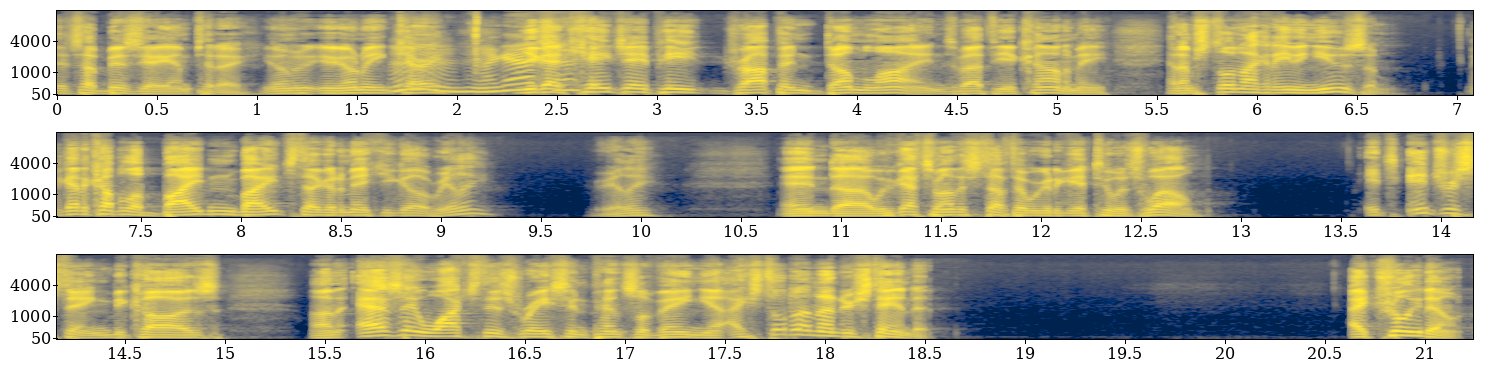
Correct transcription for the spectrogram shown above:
That's how busy I am today. You know, you know what I mean, Carrie? Mm, I You got KJP dropping dumb lines about the economy, and I'm still not going to even use them. I got a couple of Biden bites that are going to make you go, really? Really? And uh, we've got some other stuff that we're going to get to as well. It's interesting because um, as I watch this race in Pennsylvania, I still don't understand it. I truly don't.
